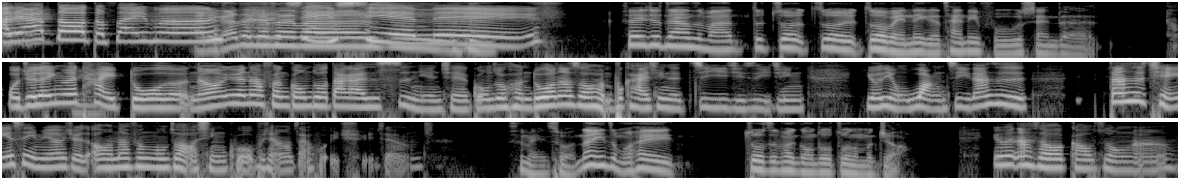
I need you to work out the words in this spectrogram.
阿里阿多格塞吗？谢谢呢。所以就这样子嘛，就做做作为那个餐厅服务生的。我觉得因为太多了，然后因为那份工作大概是四年前的工作，很多那时候很不开心的记忆，其实已经有点忘记。但是，但是潜意识里面又觉得，哦，那份工作好辛苦，我不想要再回去这样子。是没错。那你怎么会做这份工作做那么久？因为那时候高中啊，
